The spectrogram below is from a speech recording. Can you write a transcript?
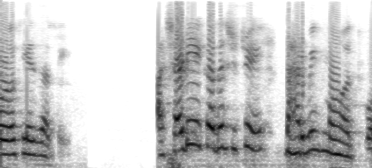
ओळखले जाते. आषाढी एकादशीचे धार्मिक महत्त्व.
